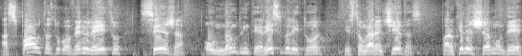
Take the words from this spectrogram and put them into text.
As pautas do governo eleito seja ou não do interesse do eleitor, estão garantidas para o que eles chamam de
